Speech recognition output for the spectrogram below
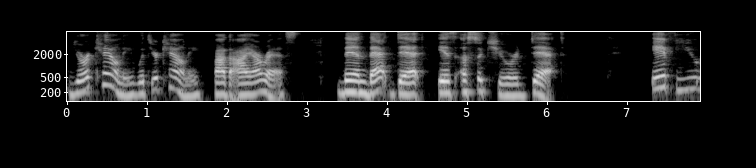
your county with your county by the IRS, then that debt is a secured debt. If you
